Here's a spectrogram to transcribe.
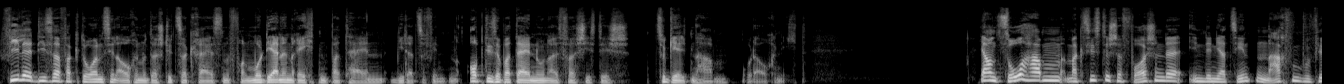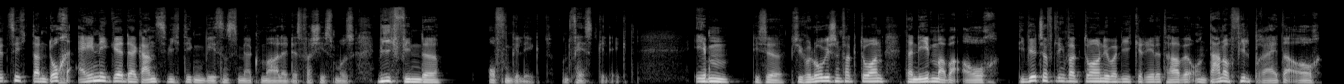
Viele dieser Faktoren sind auch in Unterstützerkreisen von modernen rechten Parteien wiederzufinden, ob diese Parteien nun als faschistisch zu gelten haben oder auch nicht. Ja, und so haben marxistische Forschende in den Jahrzehnten nach 45 dann doch einige der ganz wichtigen Wesensmerkmale des Faschismus, wie ich finde, offengelegt und festgelegt. Eben diese psychologischen Faktoren, daneben aber auch die wirtschaftlichen Faktoren, über die ich geredet habe, und dann noch viel breiter auch,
